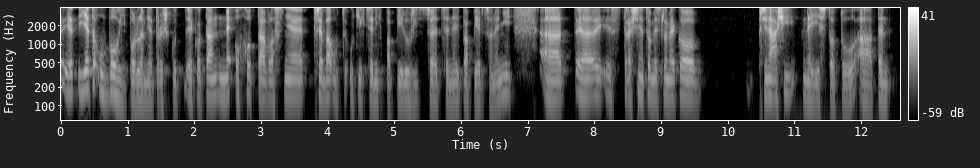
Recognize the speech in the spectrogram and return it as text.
je, je to ubohý podle mě trošku, jako ta neochota vlastně třeba u, u těch cených papírů říct, co je cený papír, co není. Uh, strašně to myslím jako přináší nejistotu a ten Eh,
